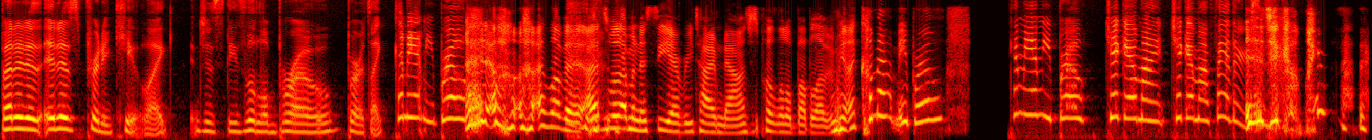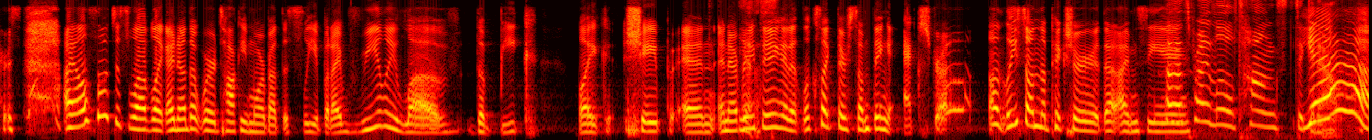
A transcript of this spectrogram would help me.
But it is it is pretty cute. Like just these little bro birds like come at me bro. I know. I love it. That's what i'm gonna see every time now just put a little bubble of it and be like come at me bro. Come at me bro. Check out my check out my feathers. Check out my feathers. I also just love like i know that we're talking more about the sleep but i really love the beak like shape and and everything yes. and it looks like there's something extra at least on the picture that I'm seeing. Oh, that's probably little tongues sticking yeah, out. Yeah,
